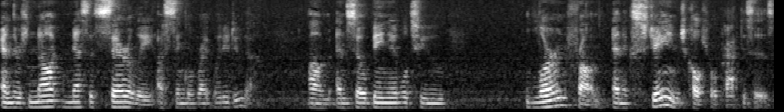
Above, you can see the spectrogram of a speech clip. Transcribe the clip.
And there's not necessarily a single right way to do that. Um, and so being able to learn from and exchange cultural practices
